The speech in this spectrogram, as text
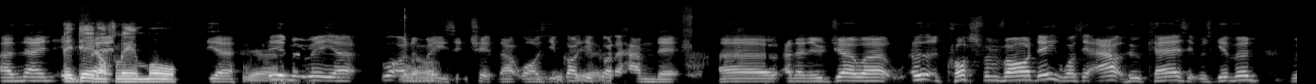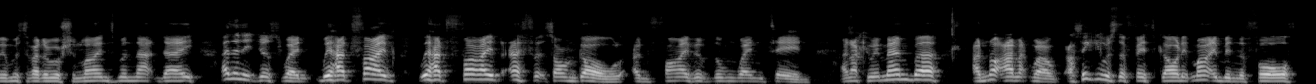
And then It did off Liam Moore. yeah, Yeah. Di Maria, what an Wow. amazing chip that was. You've got Yeah. you've got to hand it. Uh, and then Ulloa, uh, cross from Vardy, was it out? Who cares? It was given. We must have had a Russian linesman that day, and then it just went. We had five. We had five efforts on goal, and five of them went in. And I can remember. I'm not. Well, I think it was the fifth goal. It might have been the fourth.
